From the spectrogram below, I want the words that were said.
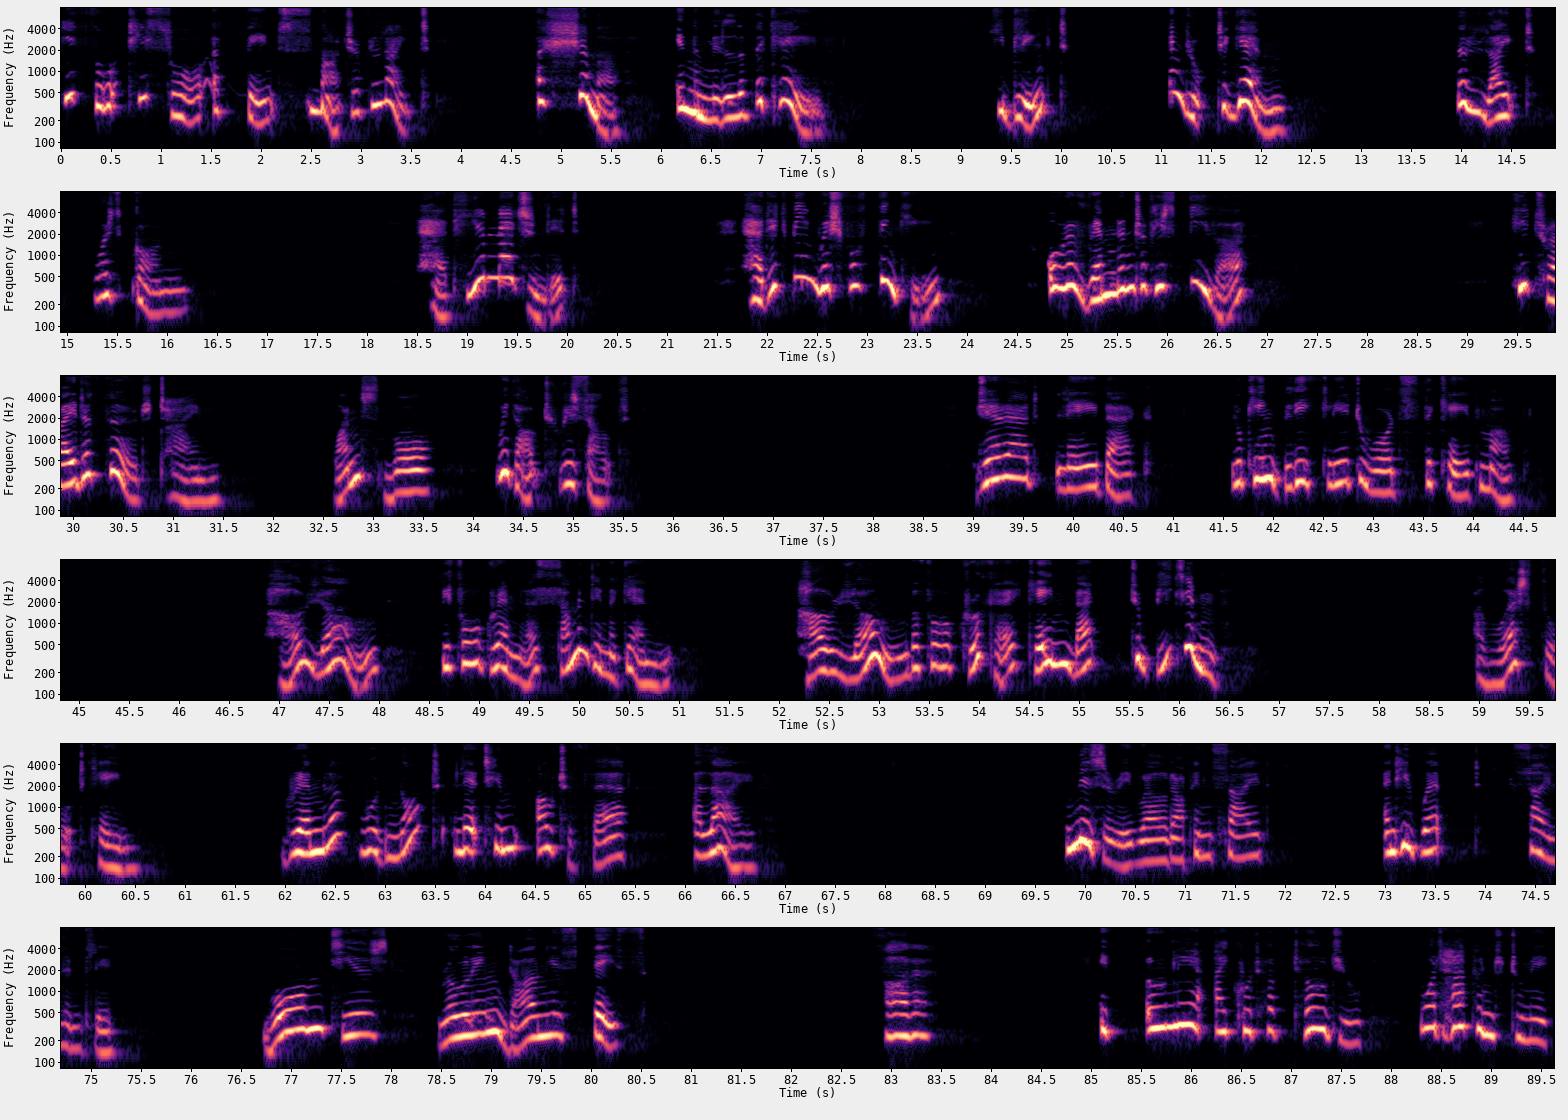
He thought he saw a faint smudge of light, a shimmer in the middle of the cave. He blinked and looked again. The light was gone. Had he imagined it? Had it been wishful thinking, or a remnant of his fever? He tried a third time, once more without result. Gerard lay back, looking bleakly towards the cave mouth. How long before Gremla summoned him again? How long before Crooker came back to beat him? A worse thought came. Gremla would not let him out of there alive. Misery welled up inside, and he wept silently, warm tears rolling down his face. Father, if only I could have told you what happened to me.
